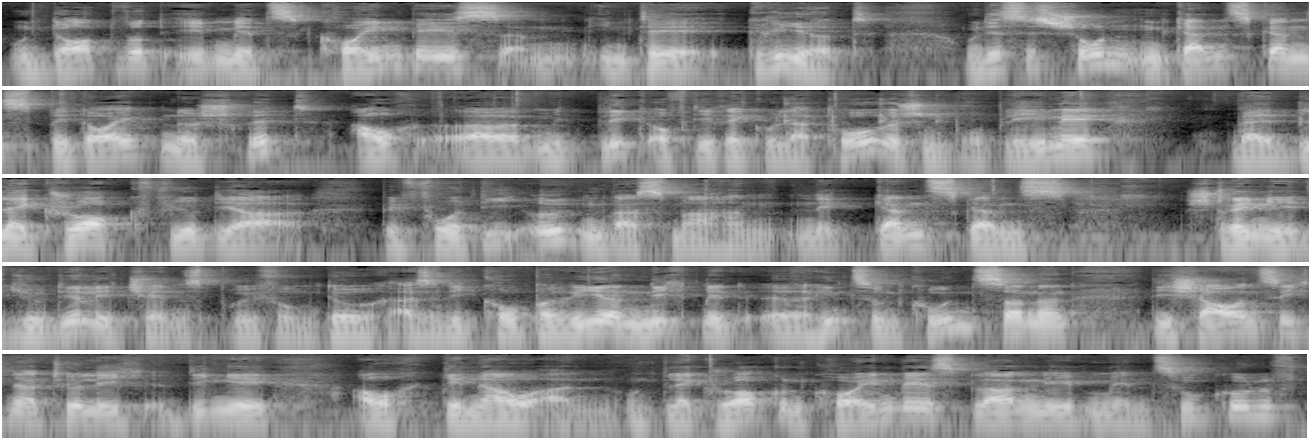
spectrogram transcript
und dort wird eben jetzt Coinbase ähm, integriert. Und das ist schon ein ganz, ganz bedeutender Schritt, auch äh, mit Blick auf die regulatorischen Probleme, weil BlackRock führt ja, bevor die irgendwas machen, eine ganz, ganz strenge Due Diligence Prüfung durch. Also die kooperieren nicht mit äh, Hinz und Kunz, sondern die schauen sich natürlich Dinge auch genau an. Und BlackRock und Coinbase planen eben in Zukunft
